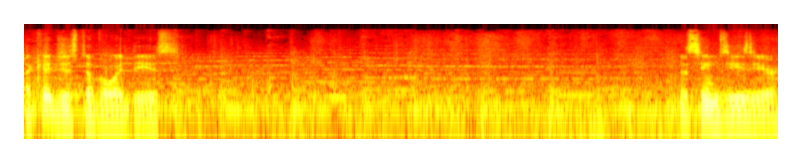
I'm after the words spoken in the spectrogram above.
I could just avoid these. This seems easier.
